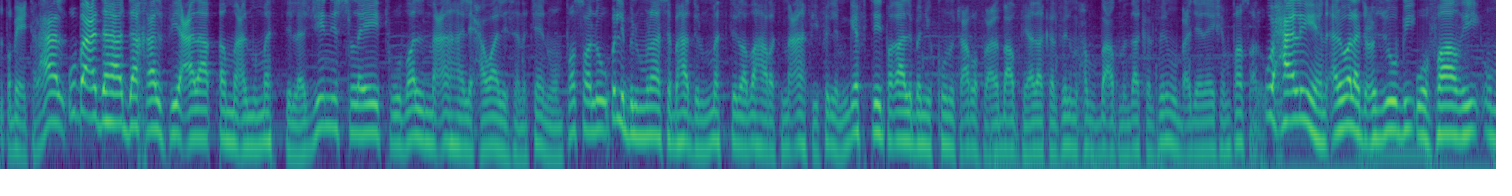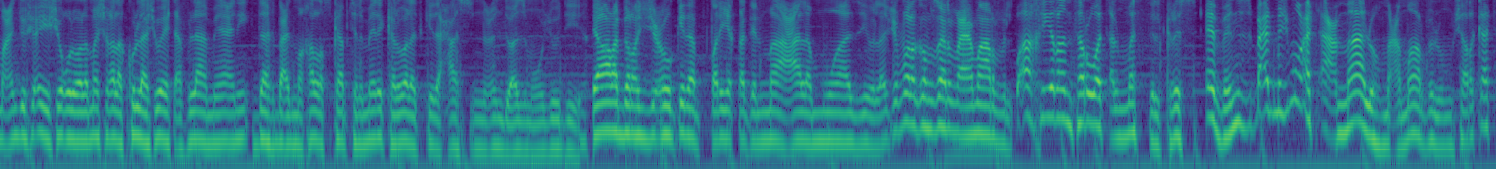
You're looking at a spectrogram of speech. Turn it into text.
بطبيعة الحال وبعدها دخل في علاقة مع الممثلة جيني سليت وظل معاها لحوالي سنتين وانفصلوا واللي بالمناسبة هذه الممثلة ظهرت معاه في فيلم Gifted فغالبا يكونوا تعرفوا على بعض في هذاك الفيلم وحبوا بعض من ذاك الفيلم وبعدين إيش انفصلوا. وحاليا الولد عزوبي وفاضي وما عندوش أي شغل ولا مشغلة كلها شوية أفلام يعني بالذات بعد ما خلص كابتن أمريكا الولد كذا حاسس إنه عنده أزمة وجودية. يا رب يرجعوه كذا بطريقة ما عالم موازي ولا شوفوا لكم صرفة يا مارفل. وأخيرا ثروة الممثل كريس إيفنز بعد مجموعة أعماله مع مارفل والمشاركات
